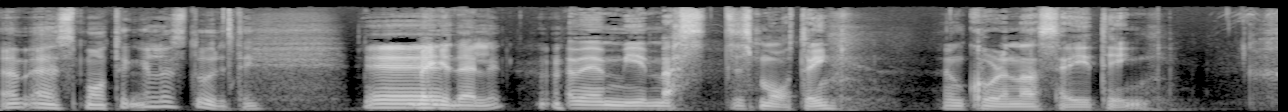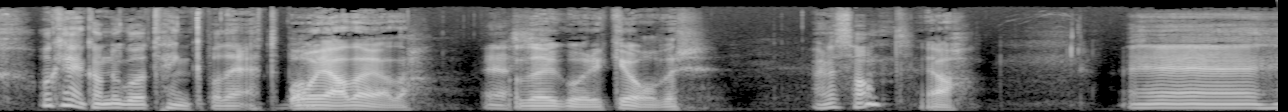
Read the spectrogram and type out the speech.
Eh, Småting eller store ting? Eh, Begge deler. Det er mye mest småting. Om hvordan jeg sier ting. Ok, Kan du gå og tenke på det Å oh, ja da, ja da. Yes. Og det går ikke over. Er det sant? Ja. Eh,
